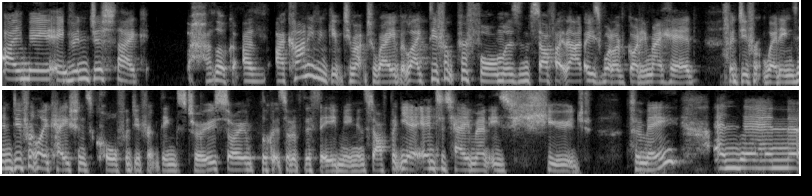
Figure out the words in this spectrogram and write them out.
I mean, even just like look, I, I can't even give too much away, but like different performers and stuff like that is what I've got in my head for different weddings and different locations call for different things too. So look at sort of the theming and stuff. But yeah, entertainment is huge for me. And then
